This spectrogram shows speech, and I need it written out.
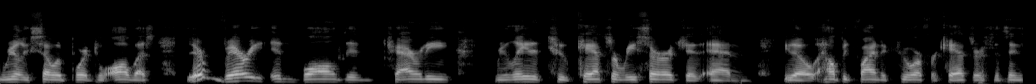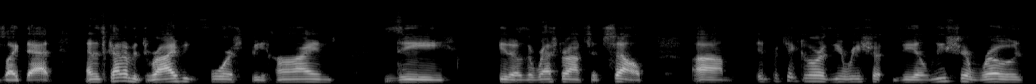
really so important to all of us. They're very involved in charity related to cancer research and, and you know helping find a cure for cancers and things like that. And it's kind of a driving force behind the you know the restaurants itself um, in particular the alicia the alicia rose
